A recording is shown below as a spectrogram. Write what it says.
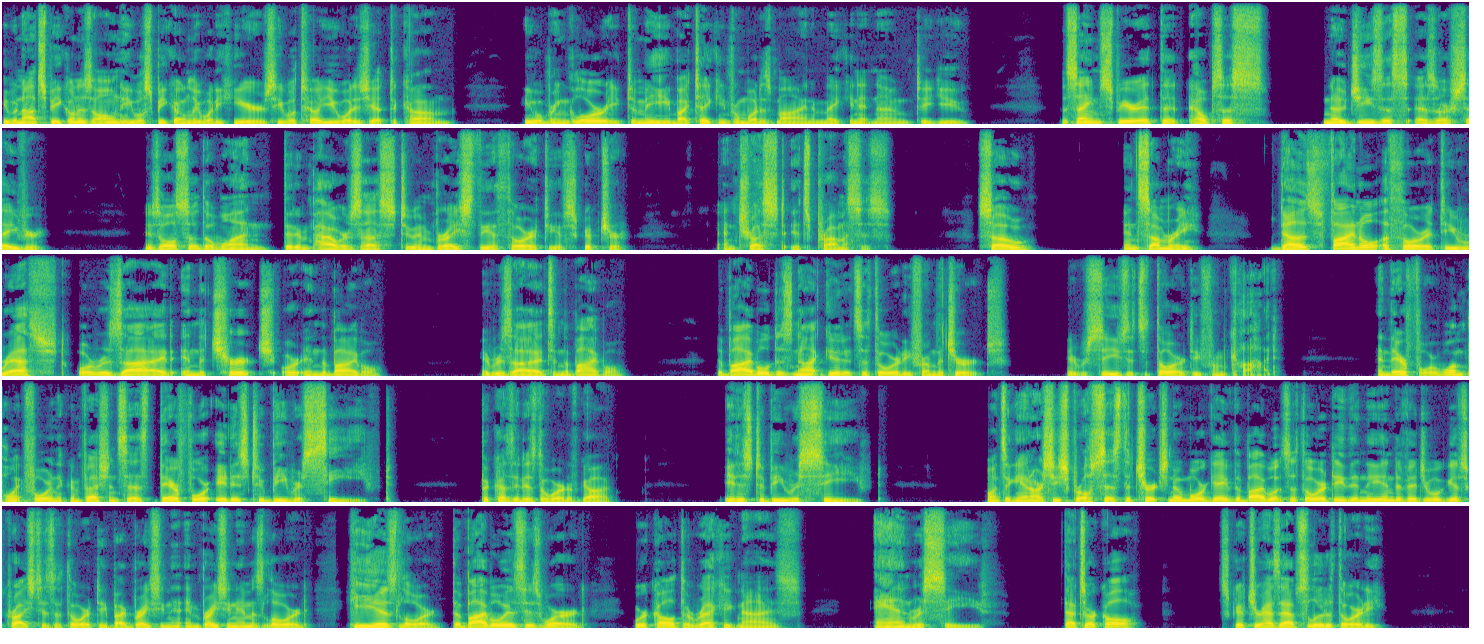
He will not speak on His own, He will speak only what He hears. He will tell you what is yet to come. He will bring glory to me by taking from what is mine and making it known to you. The same Spirit that helps us know Jesus as our Savior is also the one that empowers us to embrace the authority of Scripture and trust its promises. So, in summary, does final authority rest or reside in the church or in the Bible? It resides in the Bible. The Bible does not get its authority from the church, it receives its authority from God. And therefore, 1.4 in the confession says, therefore it is to be received because it is the Word of God. It is to be received. Once again, R.C. Sproul says the church no more gave the Bible its authority than the individual gives Christ his authority by embracing, embracing him as Lord. He is Lord. The Bible is his word. We're called to recognize and receive. That's our call. Scripture has absolute authority.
